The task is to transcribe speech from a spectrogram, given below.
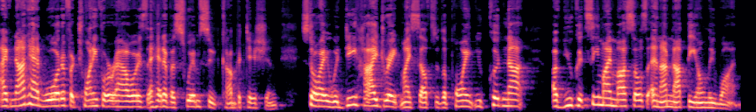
I've not had water for 24 hours ahead of a swimsuit competition. So I would dehydrate myself to the point you could not, of you could see my muscles and I'm not the only one.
